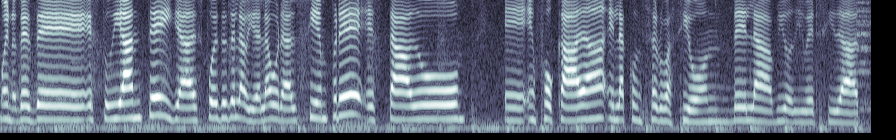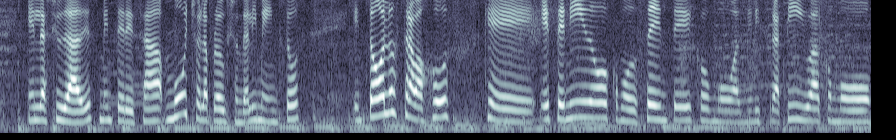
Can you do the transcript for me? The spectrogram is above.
Bueno, desde estudiante y ya después desde la vida laboral siempre he estado eh, enfocada en la conservación de la biodiversidad en las ciudades. Me interesa mucho la producción de alimentos. En todos los trabajos que he tenido como docente, como administrativa, como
